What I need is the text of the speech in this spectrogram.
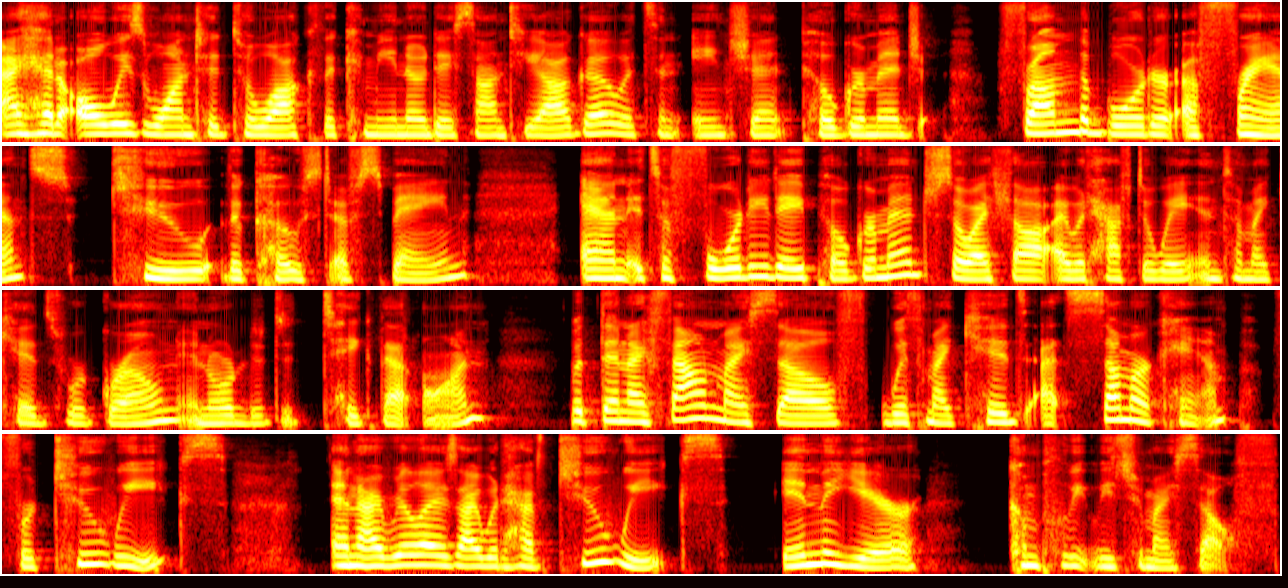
I had always wanted to walk the Camino de Santiago. It's an ancient pilgrimage from the border of France to the coast of Spain. And it's a 40 day pilgrimage. So I thought I would have to wait until my kids were grown in order to take that on. But then I found myself with my kids at summer camp for two weeks. And I realized I would have two weeks in the year completely to myself.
